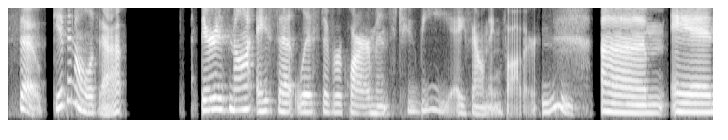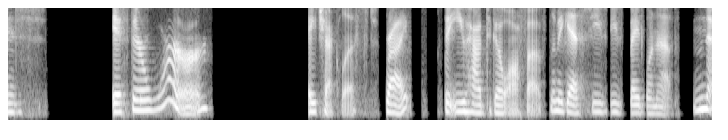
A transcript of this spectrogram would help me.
So, given all of that, there is not a set list of requirements to be a founding father. Mm. Um, and if there were a checklist Right. that you had to go off of, Let me guess. You've, you've made one up. no,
